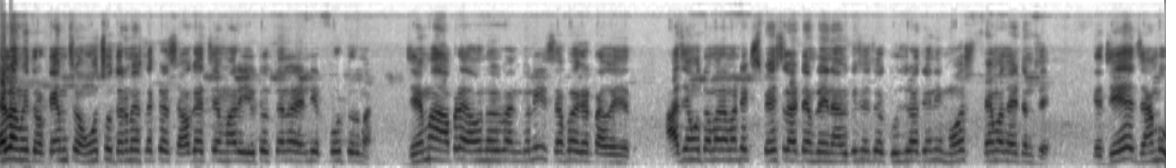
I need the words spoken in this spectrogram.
હેલો મિત્રો, કેમ છો? હું છું ધર્મેશ લક્કર. સ્વાગત છે મારી યુટ્યુબ ચેનલ ઇન્ડિયા ફૂડ ટૂરમાં જેમાં આપણે અવનવી સફર કરતા હોઈએ છીએ. આજે હું તમારા માટે એક સ્પેશિયલ આઈટમ લઈને આવી ગયો છું, જે ગુજરાતીઓની મોસ્ટ ફેમસ આઈટમ છે. કે જે જાંબુ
